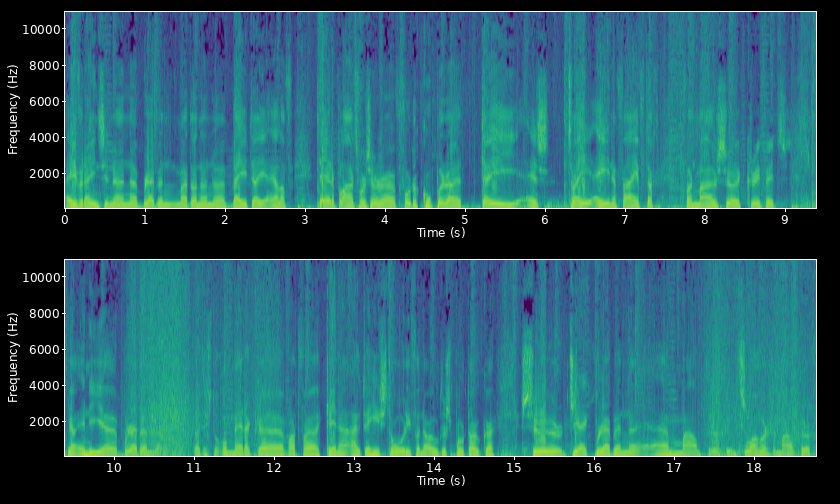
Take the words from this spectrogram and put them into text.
Eveneens in een Brabham, maar dan een BT11. Derde plaats was er voor de Cooper TS251 van Muis uh, Griffiths. Ja, en die uh, Brabham, dat is toch een merk wat we kennen uit de historie van de autosport ook. Sir Jack Brabham, een maand terug, iets langer een maand terug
